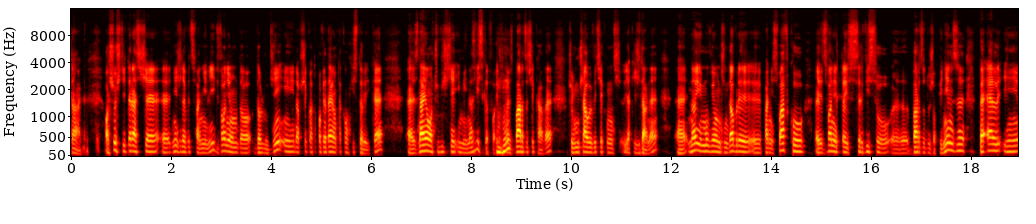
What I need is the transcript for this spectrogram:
Tak. Oszuści teraz się e, nieźle wycwanili, dzwonią do, do ludzi i na przykład opowiadają taką historyjkę. E, Znają oczywiście imię i nazwisko twoje, Mhm. to jest bardzo ciekawe, czyli musiały wycieknąć jakieś dane. E, No i mówią, dzień dobry panie Sławku, dzwonię tutaj z serwisu bardzo dużo pieniędzy.pl i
